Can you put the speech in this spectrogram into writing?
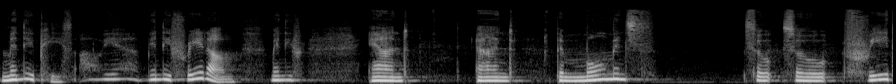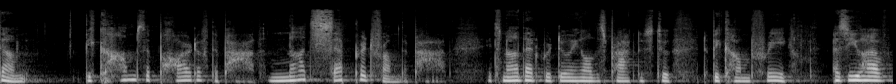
mini peace. Oh yeah, mini freedom, mini, and and the moments. So so freedom becomes a part of the path, not separate from the path. It's not that we're doing all this practice to, to become free. As you have,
